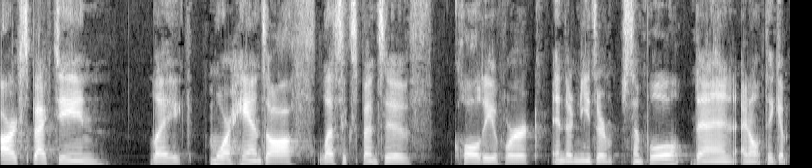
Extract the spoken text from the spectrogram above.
are expecting like more hands off, less expensive quality of work, and their needs are simple, then I don't think it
